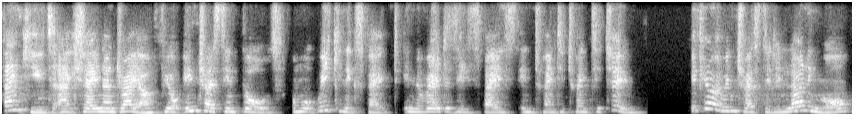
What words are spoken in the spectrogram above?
Thank you to Akshay and Andrea for your interesting thoughts on what we can expect in the rare disease space in 2022. If you're interested in learning more,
